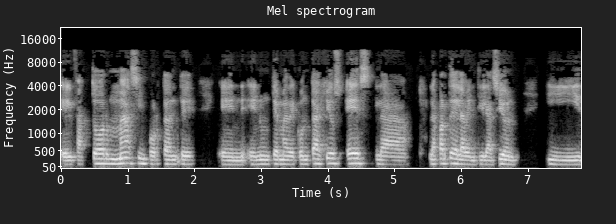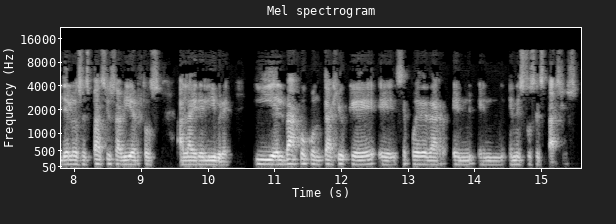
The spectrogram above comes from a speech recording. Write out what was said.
el factor más importante en, en un tema de contagios es la, la parte de la ventilación y de los espacios abiertos al aire libre y el bajo contagio que eh, se puede dar en, estos espacios.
